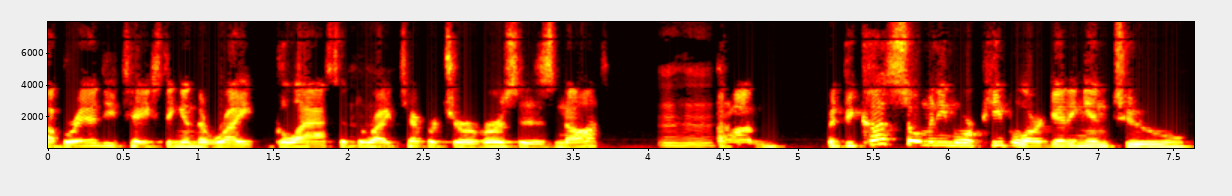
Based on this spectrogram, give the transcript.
a brandy tasting in the right glass at the right temperature versus not. Um, but because so many more people are getting into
